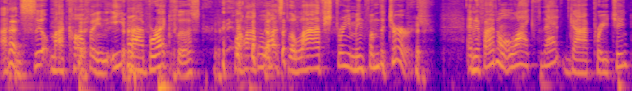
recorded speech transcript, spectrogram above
I can sip my coffee and eat my breakfast while I watch the live streaming from the church. And if I don't like that guy preaching,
